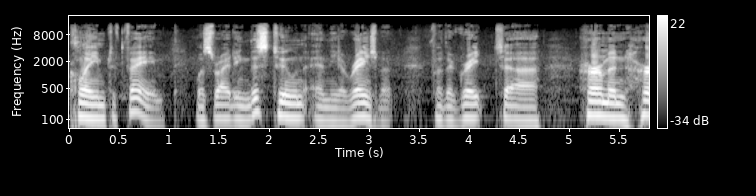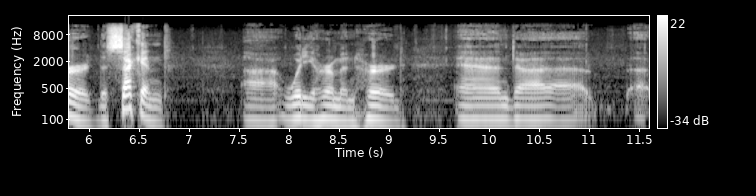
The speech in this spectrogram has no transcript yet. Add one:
claim to fame was writing this tune and the arrangement for the great uh, Herman Herd, the second uh, Woody Herman Herd. and uh, uh,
